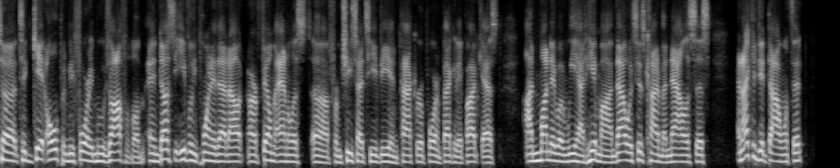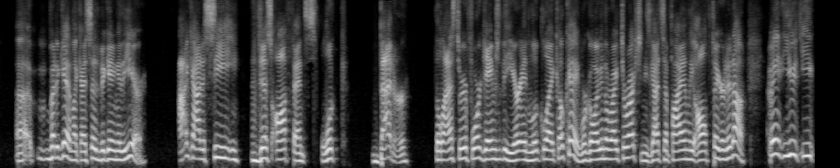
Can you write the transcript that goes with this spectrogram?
to to get open before he moves off of them. And Dusty Evely pointed that out, our film analyst uh, from Cheesehead TV and Packer Report and Packer Day podcast on Monday when we had him on. That was his kind of analysis, and I could get down with it. Uh, but again, like I said at the beginning of the year, I got to see this offense look better the last three or four games of the year and look like okay, we're going in the right direction. These guys have finally all figured it out. I mean, you you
